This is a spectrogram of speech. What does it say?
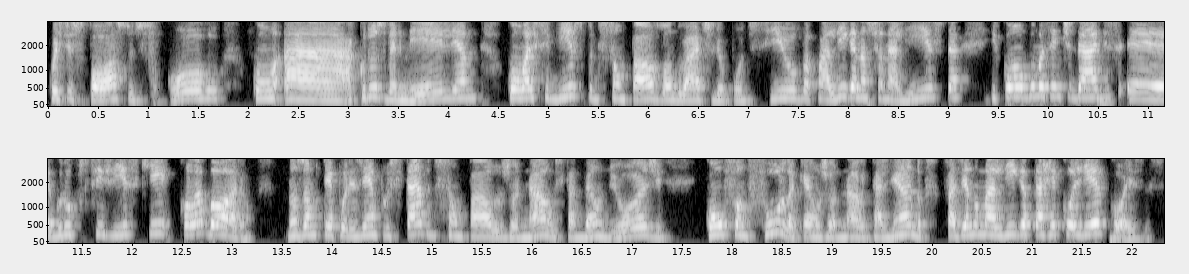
com esses postos de socorro, com a, Cruz Vermelha, com o arcebispo de São Paulo, Dom Duarte Leopoldo Silva, com a Liga Nacionalista e com algumas entidades, é, grupos civis que colaboram. Nós vamos ter, por exemplo, o Estado de São Paulo, o jornal, o Estadão de hoje, com o Fanfula, que é um jornal italiano, fazendo uma liga para recolher coisas.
